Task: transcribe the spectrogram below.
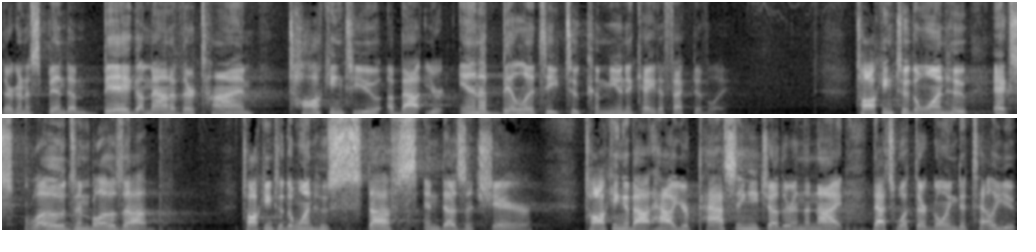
they're going to spend a big amount of their time talking to you about your inability to communicate effectively. Talking to the one who explodes and blows up. Talking to the one who stuffs and doesn't share. Talking about how you're passing each other in the night. That's what they're going to tell you.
